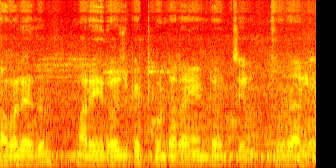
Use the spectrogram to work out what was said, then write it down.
అవ్వలేదు. మరి ఈరోజు పెట్టుకుంటారా ఏంటో చూడాలి.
